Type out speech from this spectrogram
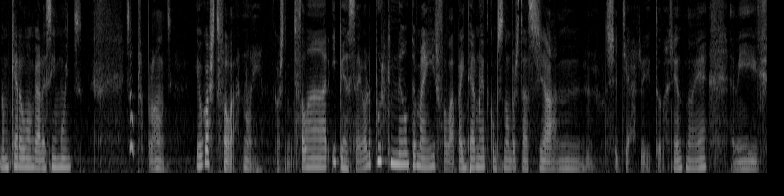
Não me quero alongar assim muito. Só porque, pronto, eu gosto de falar, não é? Gosto muito de falar e pensei, olha, por que não também ir falar para a internet como se não bastasse já chatear toda a gente, não é? Amigos,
